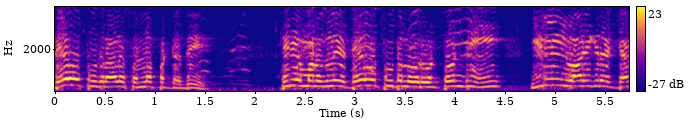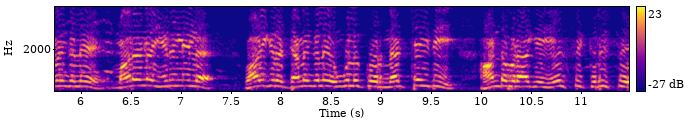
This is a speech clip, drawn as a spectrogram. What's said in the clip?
தேவதூதனால சொல்லப்பட்டது. பிரியமானவர்களே தேவதூதன் ஒருவன் தோன்றி இருளில் வாழ்கிற ஜனங்களே மரண இருளில வாழ்கிற ஜனங்களே உங்களுக்கு ஒரு நற்செய்தி. ஆண்டவராகிய இயேசு கிறிஸ்து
